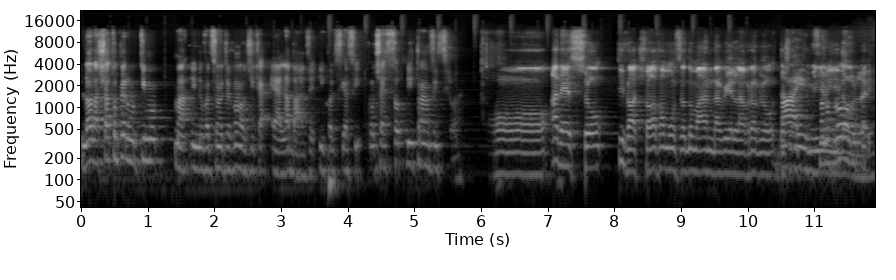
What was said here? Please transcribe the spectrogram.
l'ho lasciato per ultimo, ma l'innovazione tecnologica è alla base di qualsiasi processo di transizione. Oh, adesso ti faccio la famosa domanda, quella proprio da 100 milioni di dollari.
